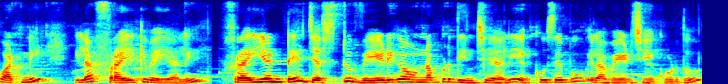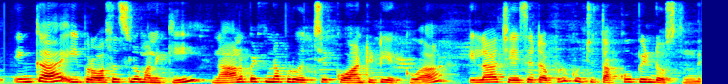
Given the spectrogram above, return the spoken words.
వాటిని ఇలా ఫ్రైకి వేయాలి. ఫ్రై అంటే జస్ట్ వేడిగా ఉన్నప్పుడు దించేయాలి. ఎక్కువసేపు ఇలా వేడి చేయకూడదు. ఇంకా ఈ ప్రాసెస్లో మనకి నానబెట్టినప్పుడు వచ్చే క్వాంటిటీ ఎక్కువ. ఇలా చేసేటప్పుడు కొంచెం తక్కువ పిండి వస్తుంది.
